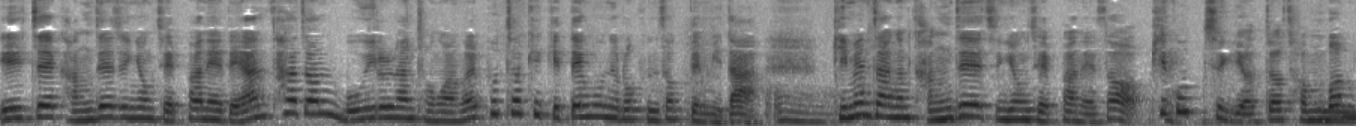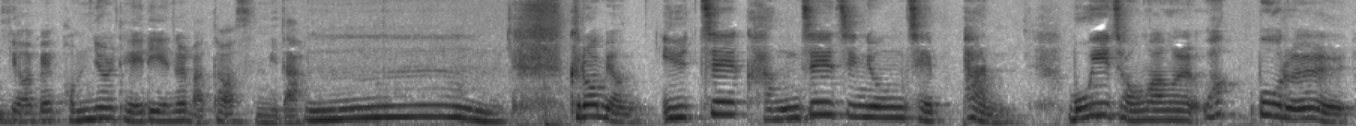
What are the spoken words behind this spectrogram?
일제 강제징용 재판에 대한 사전 모의 를 한 정황을 포착했기 때문으로 분석됩니다. 어. 김앤장은 강제징용 재판에서 피고 측이었죠. 전범 기업의 법률 대리인을 맡아왔습니다. 음, 그러면 일제 강제징용 재판 모의 정황을 확보를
